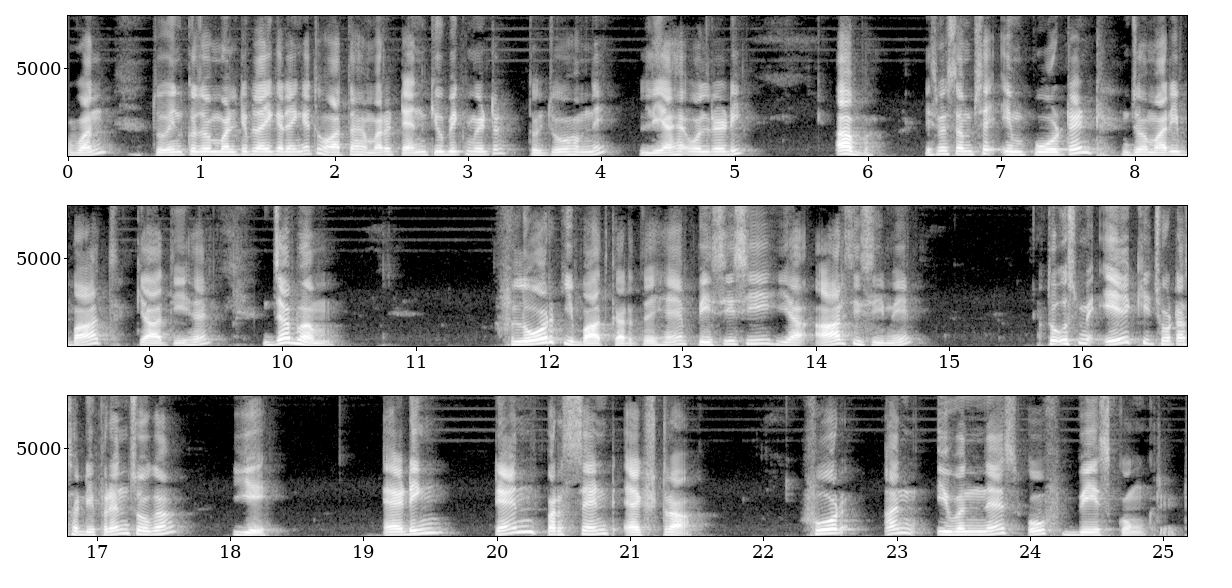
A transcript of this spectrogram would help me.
one तो इनको जब मल्टीप्लाई करेंगे तो आता है हमारा टेन क्यूबिक मीटर तो जो हमने लिया है ऑलरेडी अब इसमें सबसे इम्पोर्टेंट जो हमारी बात क्या आती है, जब हम फ्लोर की बात करते हैं पीसीसी या आरसीसी में तो उसमें एक ही छोटा सा डिफरेंस होगा, ये adding ten percent extra for unevenness of base concrete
